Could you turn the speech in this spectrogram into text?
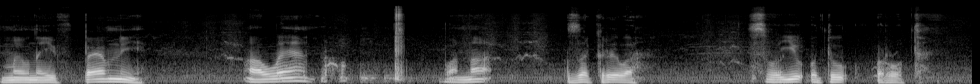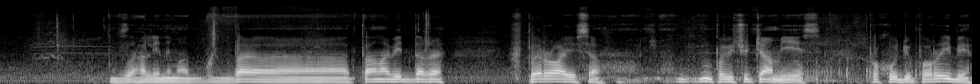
ми в неї впевнені. Але вона закрила свою оту рот. Взагалі нема. Да, та навіть даже впираюся, ну, по відчуттям є. Проходжу по рибі.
